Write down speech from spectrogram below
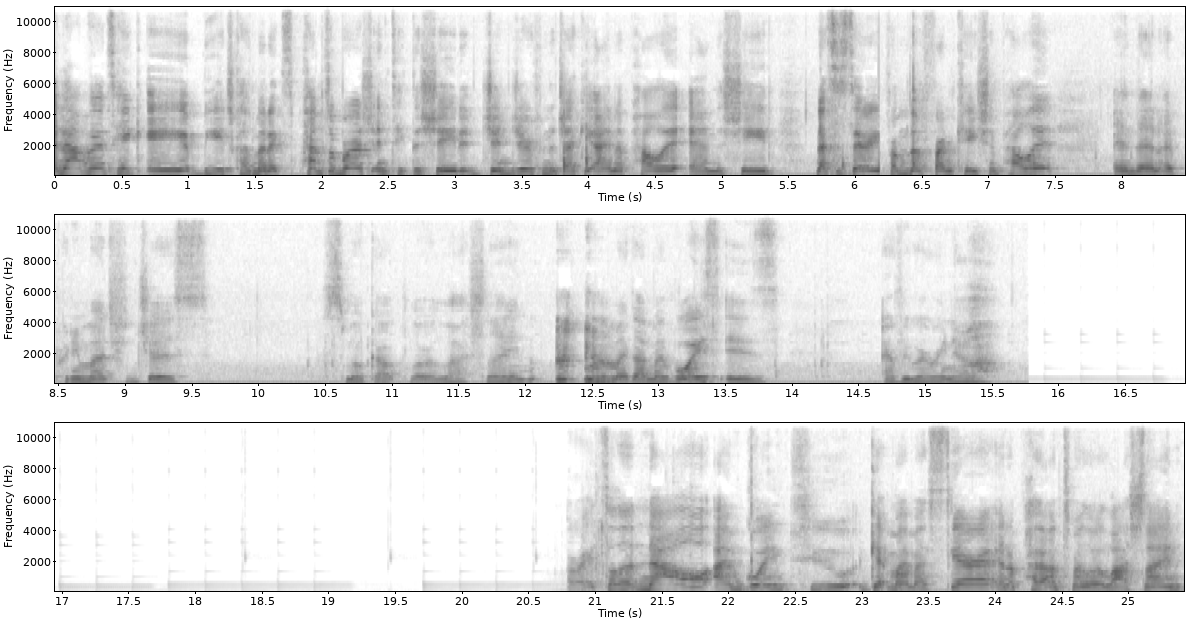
And now I'm going to take a BH Cosmetics pencil brush and take the shade Ginger from the Jackie Aina palette and the shade Necessary from the Friendcation palette and then I pretty much just smoke out the lower lash line. my god, my voice is everywhere right now. Alright, so now I'm going to get my mascara and apply it onto my lower lash line.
